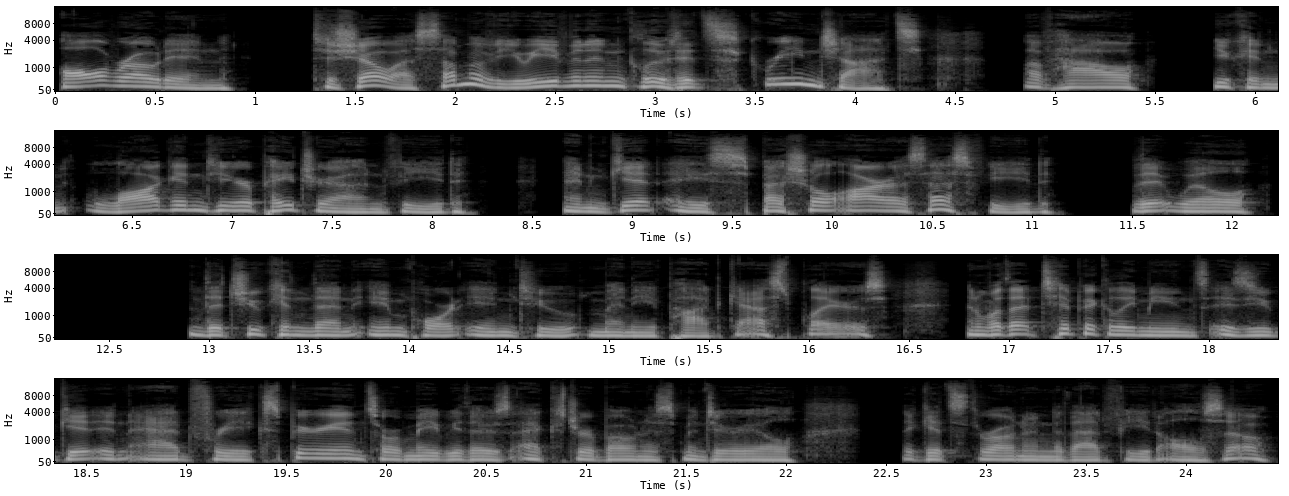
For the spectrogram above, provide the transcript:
all wrote in to show us. Some of you even included screenshots of how you can log into your Patreon feed and get a special RSS feed that will that you can then import into many podcast players. And what that typically means is you get an ad-free experience or maybe there's extra bonus material that gets thrown into that feed also.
